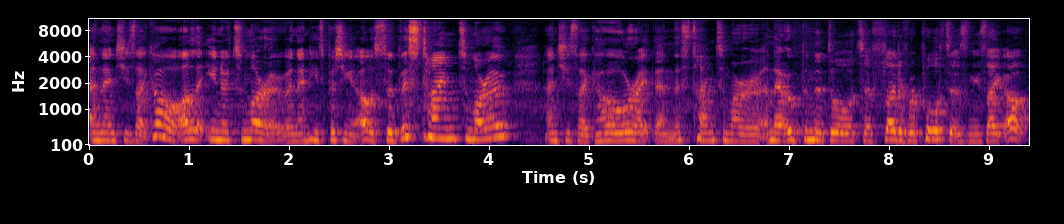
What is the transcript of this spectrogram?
And then she's like, oh, I'll let you know tomorrow. And then he's pushing it, oh, so this time tomorrow? And she's like, oh, all right then, this time tomorrow. And they open the door to a flood of reporters, and he's like, oh,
